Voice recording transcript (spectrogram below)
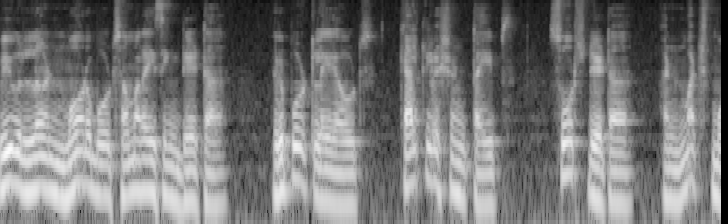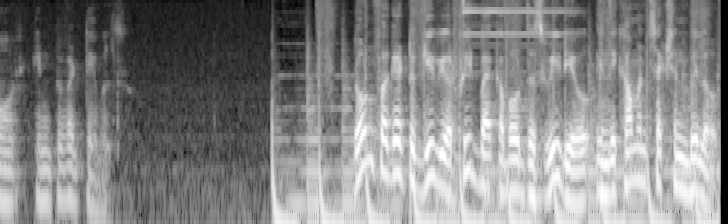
we will learn more about summarizing data, report layouts, calculation types, source data and much more in pivot tables. Don't forget to give your feedback about this video in the comment section below.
